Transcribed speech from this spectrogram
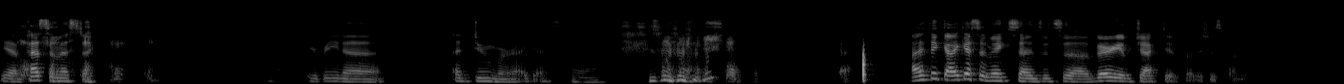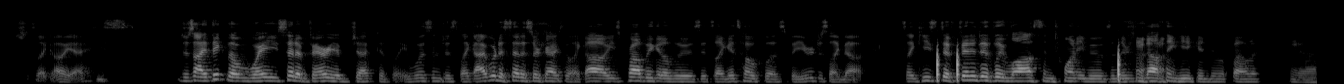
Yeah, pessimistic. You're being a a doomer, I guess. yeah. yeah. I think I guess it makes sense. It's uh, very objective, but it's just funny. It's just like, oh yeah, he's just. I think the way you said it very objectively it wasn't just like I would have said it sarcastically, like, oh, he's probably gonna lose. It's like it's hopeless, but you were just like, no, it's like he's definitively lost in twenty moves, and there's nothing he can do about it. Yeah.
